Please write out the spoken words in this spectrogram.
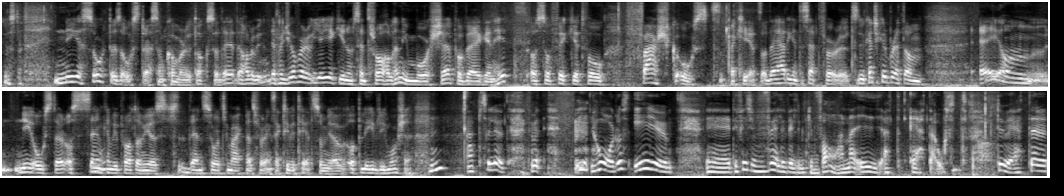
Just det. Nya sorters ostar som kommer ut också. Det, det håller vi, därför jag, var, jag gick genom centralen i morse på vägen hit och så fick jag två färskostpaket och det hade jag inte sett förut. Du kanske kan berätta om A om nya ostar och sen mm. kan vi prata om just den sorts marknadsföringsaktivitet som jag upplevde i morse. Mm, absolut. Hårdost är ju, eh, det finns ju väldigt, väldigt mycket vana i att äta ost. Du äter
